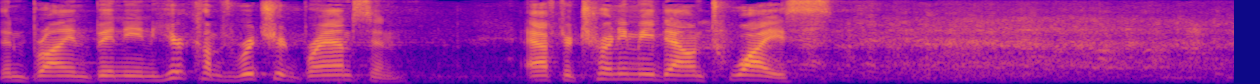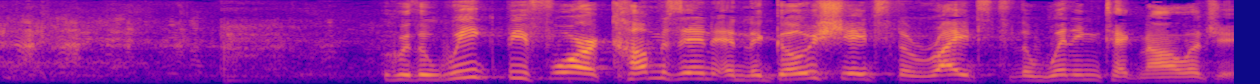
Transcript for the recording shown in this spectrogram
Then Brian Binnie. And here comes Richard Branson, after turning me down twice. Who the week before comes in and negotiates the rights to the winning technology.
